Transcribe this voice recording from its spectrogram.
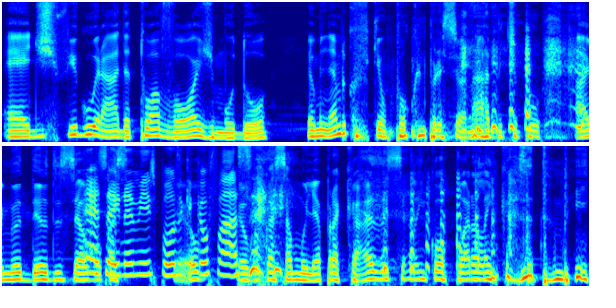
é, desfigurada. Tua voz mudou. Eu me lembro que eu fiquei um pouco impressionado. tipo, ai meu Deus do céu. Essa aí não é minha esposa, o que, eu- que eu faço? Eu vou com essa mulher pra casa, se ela incorpora lá em casa também.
